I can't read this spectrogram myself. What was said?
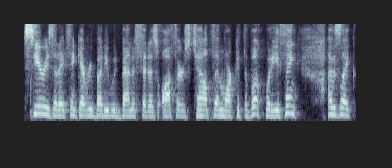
series that I think everybody would benefit as authors to help them market the book. What do you think? I was like,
